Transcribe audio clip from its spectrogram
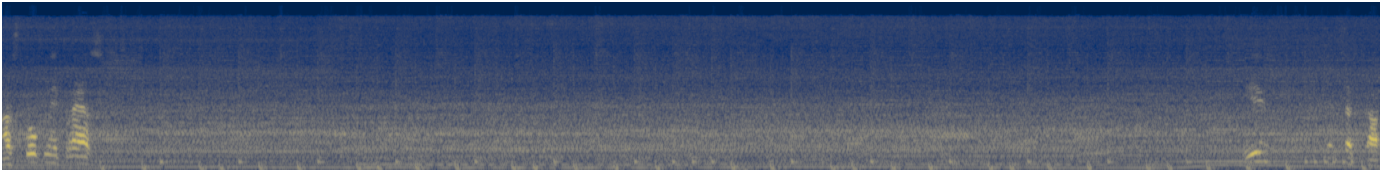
Наступний прес. І так.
